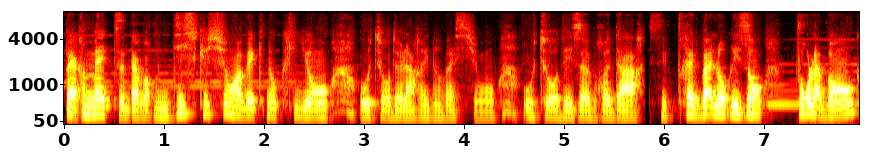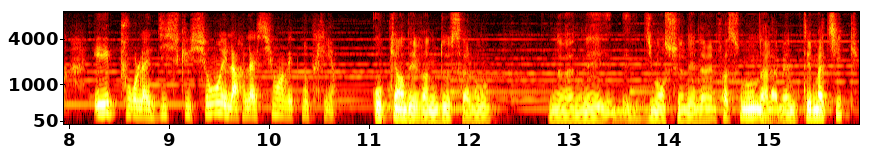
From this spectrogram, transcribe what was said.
permettent d'avoir une discussion avec nos clients autour de la rénovation, autour des œuvres d'art. C'est très valorisant pour la banque et pour la discussion et la relation avec nos clients. Aucun des 22 salons n'est dimensionné de la même façon, n'a la même thématique,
